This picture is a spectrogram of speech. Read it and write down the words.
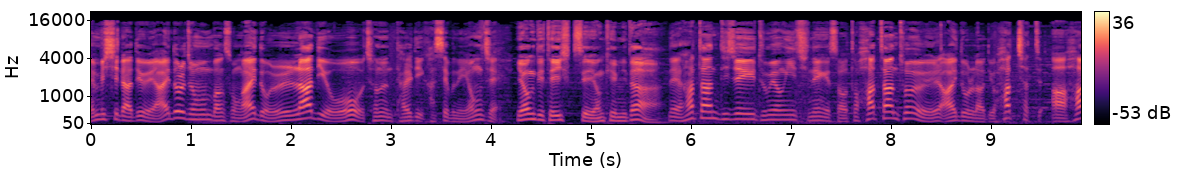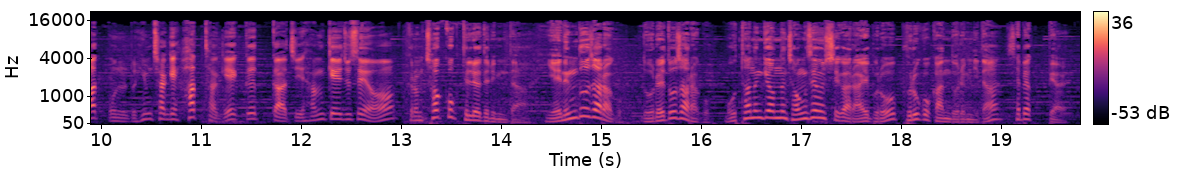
MBC 라디오의 아이돌 전문 방송 아이돌 라디오 저는 달디 갓세븐의 영재 영디 데이식스의 영케입니다. 네 hot한 DJ 두 명이 진행해서 더 hot한 토요일 아이돌 라디오 핫차트 아hot 오늘도 힘차게 hot하게 끝까지 함께 해주세요 그럼 첫 곡 들려드립니다. 예능도 잘하고 노래도 잘하고 못하는 게 없는 정세운 씨가 라이브로 부르고 간 노래입니다. 새벽별.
